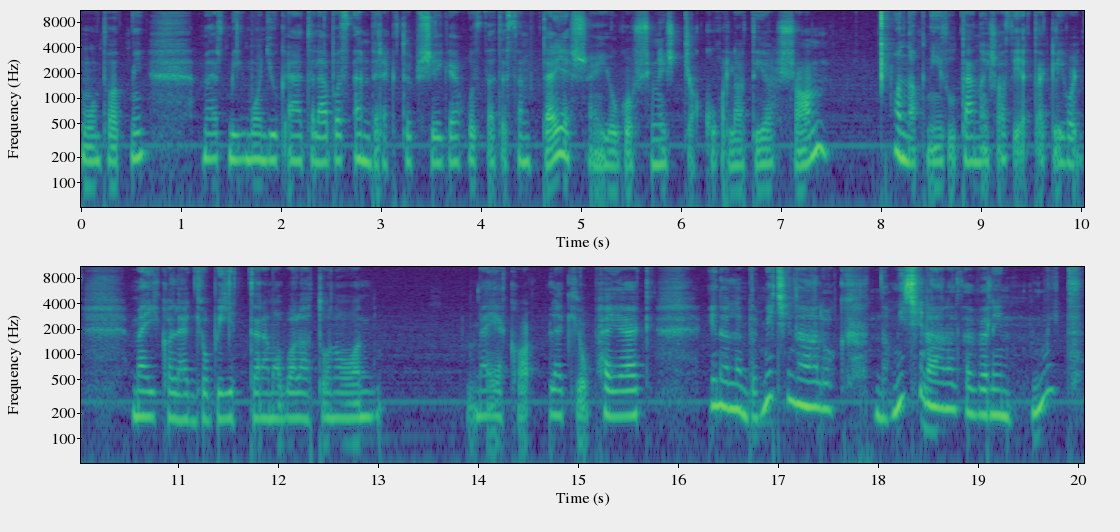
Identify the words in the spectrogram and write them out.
mondhatni, mert míg mondjuk általában az emberek többsége hozzáteszem teljesen jogosan és gyakorlatiasan, annak néz utána is az értekli, hogy melyik a legjobb étterem a Balatonon, melyek a legjobb helyek. Én ellenben mit csinálok? Na, mit csinál az Evelyn? Mit?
